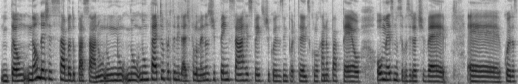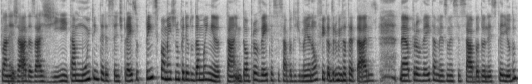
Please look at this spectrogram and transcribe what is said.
Então, não deixe esse sábado passar, não, não, não, não perde a oportunidade, pelo menos, de pensar a respeito de coisas importantes, colocar no papel, ou mesmo se você já tiver é, coisas planejadas, agir, tá muito interessante para isso, principalmente no período da manhã, tá? Então, aproveita esse sábado de manhã, não fica dormindo até tarde, né? Aproveita mesmo esse sábado nesse período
